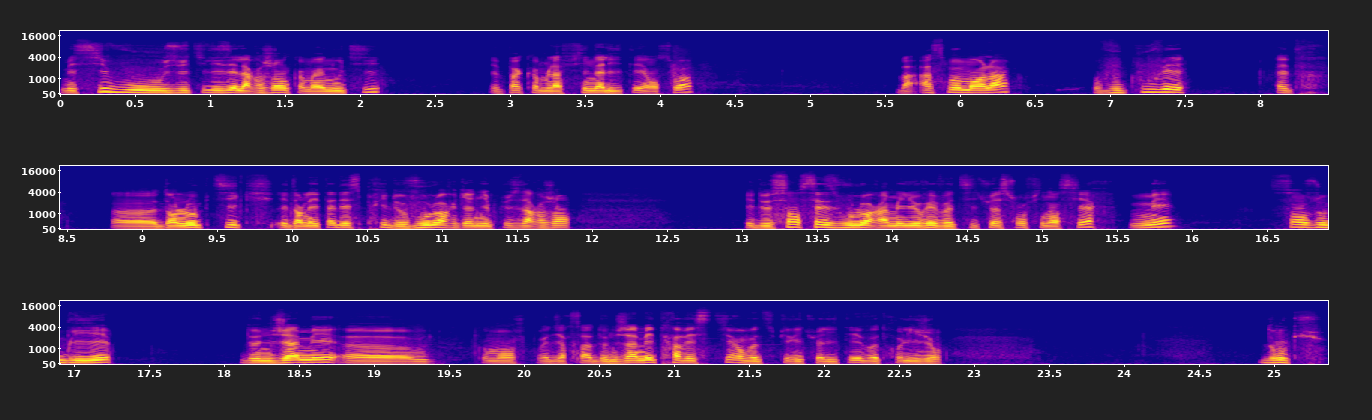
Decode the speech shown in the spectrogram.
Mais si vous utilisez l'argent comme un outil et pas comme la finalité en soi, bah à ce moment-là, vous pouvez être euh, dans l'optique et dans l'état d'esprit de vouloir gagner plus d'argent et de sans cesse vouloir améliorer votre situation financière, mais sans oublier de ne jamais, euh, comment je pourrais dire ça, de ne jamais travestir votre spiritualité, votre religion. Donc,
